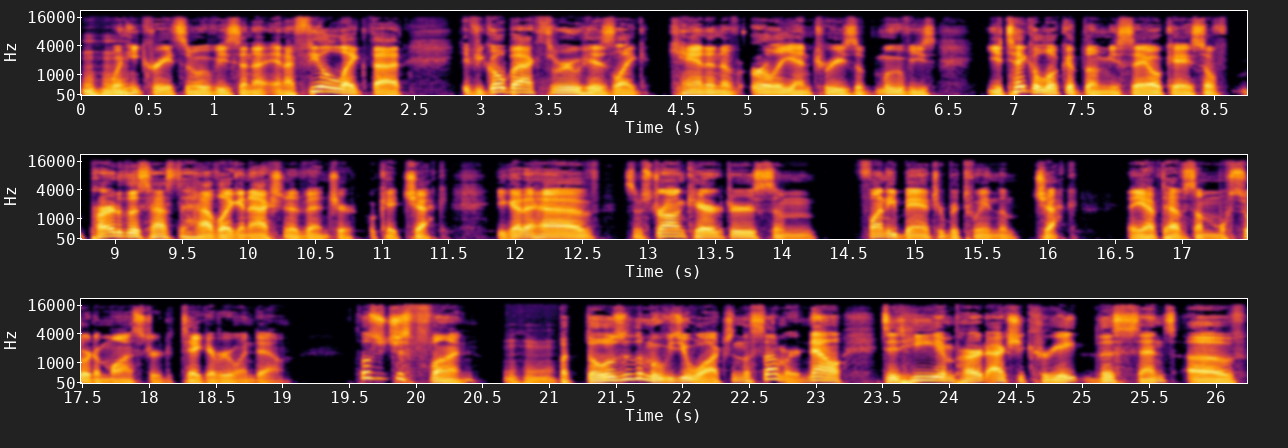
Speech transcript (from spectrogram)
mm-hmm. when he creates the movies. And I, and I feel like that if you go back through his like canon of early entries of movies, you take a look at them, you say, okay, so part of this has to have like an action adventure. Okay, check. You got to have some strong characters, some funny banter between them. Check. And you have to have some sort of monster to take everyone down. Those are just fun. But those are the movies you watch in the summer. Now, did he in part actually create this sense of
